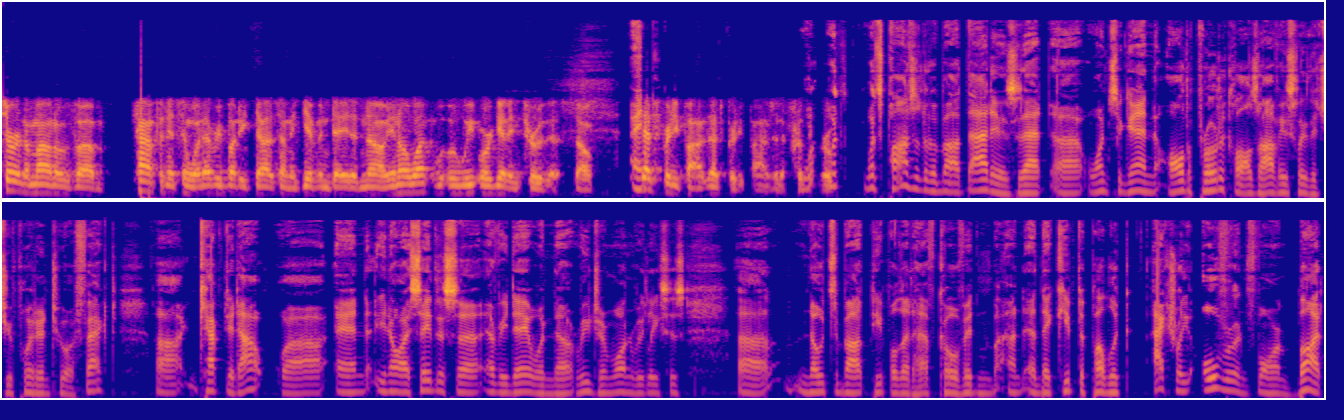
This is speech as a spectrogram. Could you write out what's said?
certain amount of um, confidence in what everybody does on a given day to know, you know what, we, we're getting through this. So. And that's pretty po- that's pretty positive for the group. What, what's positive about that is that uh, once again, all the protocols, obviously, that you put into effect, uh, kept it out. Uh, and you know, I say this uh, every day when uh, Region One releases uh, notes about people that have COVID, and, and, and they keep the public actually over-informed, but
